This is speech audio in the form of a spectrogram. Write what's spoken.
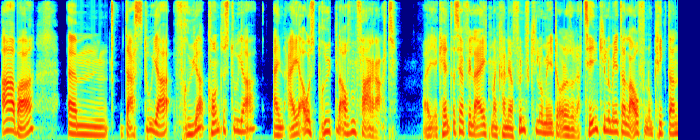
Aber ähm, dass du ja, früher konntest du ja ein Ei ausbrüten auf dem Fahrrad. Weil ihr kennt das ja vielleicht, man kann ja fünf Kilometer oder sogar zehn Kilometer laufen und kriegt dann,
